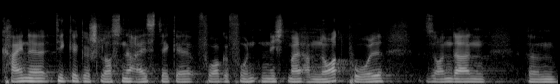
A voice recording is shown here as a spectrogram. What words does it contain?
keine dicke geschlossene Eisdecke vorgefunden, nicht mal am Nordpol, sondern ähm,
